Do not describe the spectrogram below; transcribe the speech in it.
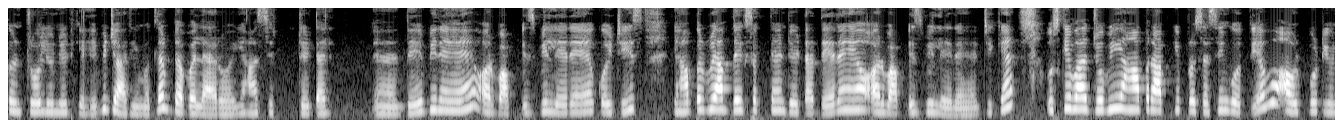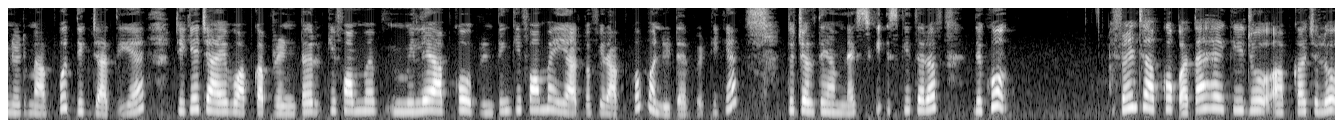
कंट्रोल यूनिट के लिए भी जारी है मतलब डबल एरो है। यहाँ से डेटा दे भी रहे हैं और वापस भी ले रहे हैं कोई चीज़। यहाँ पर भी आप देख सकते हैं, डेटा दे रहे हैं और वापस भी ले रहे हैं, ठीक है? उसके बाद जो भी यहाँ पर आपकी प्रोसेसिंग होती है, वो आउटपुट यूनिट में आपको दिख जाती है, ठीक है? चाहे वो आपका प्रिंटर की फॉर्म में मिले आपको प्रिंटिंग की फॉर्म में, या तो फिर आपको मोनिटर पे, ठीक है? तो चलते हैं हम नेक्स्ट इसकी तरफ़। देखो फ्रेंड्स आपको पता है कि जो आपका, चलो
